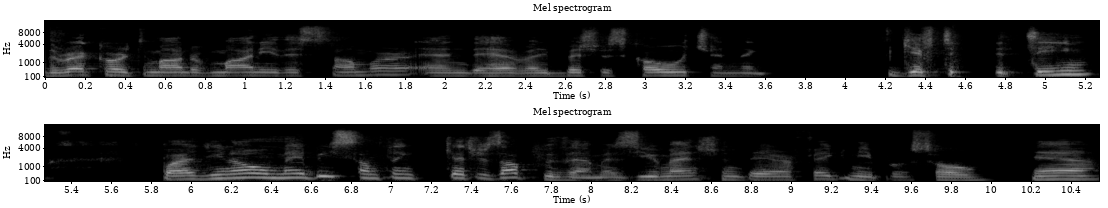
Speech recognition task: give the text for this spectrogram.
the record amount of money this summer and they have an ambitious coach and a gifted team. But, you know, maybe something catches up with them. As you mentioned, they are fake Dnipro. So, yeah.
